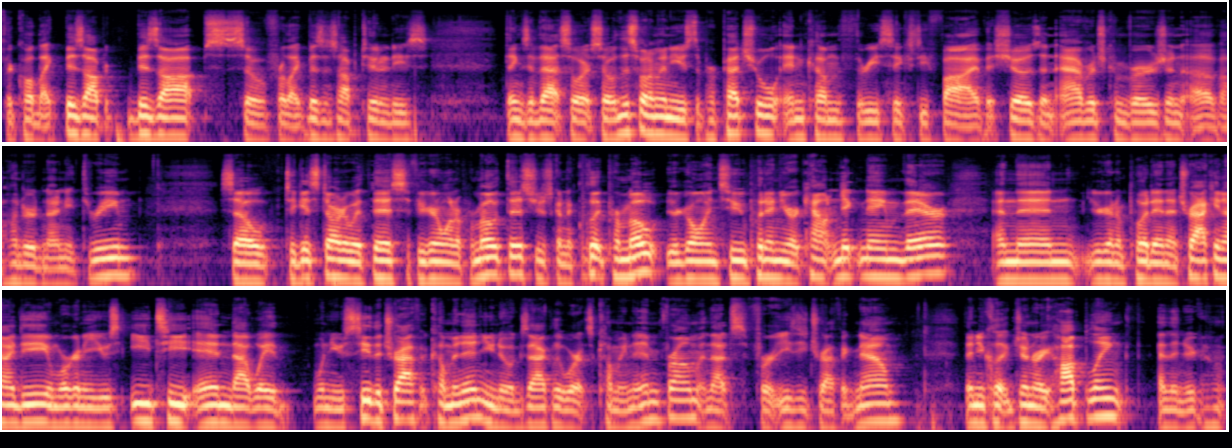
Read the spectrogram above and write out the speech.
they're called like biz, op, biz ops. So for like business opportunities, things of that sort. So this one I'm going to use the perpetual income 365. It shows an average conversion of 193. So to get started with this, if you're going to want to promote this, you're just going to click promote. You're going to put in your account nickname there, and then you're going to put in a tracking ID, and we're going to use ETN. That way, when you see the traffic coming in, you know exactly where it's coming in from, and that's for Easy Traffic Now. Then you click generate hop link, and then you're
